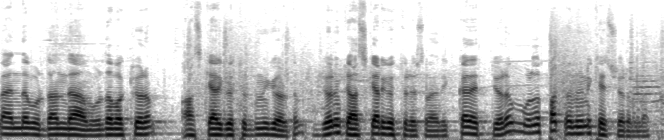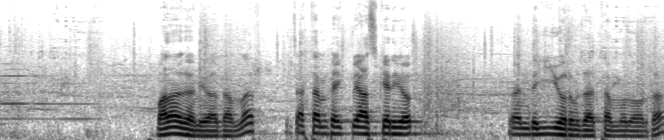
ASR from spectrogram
Ben de buradan devam. Burada bakıyorum. Asker götürdüğünü gördüm. Diyorum ki asker götürüyor sana dikkat et diyorum. Burada pat önünü kesiyorum ben. Bana dönüyor adamlar. Zaten pek bir askeri yok. Ben de yiyorum zaten bunu orada.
